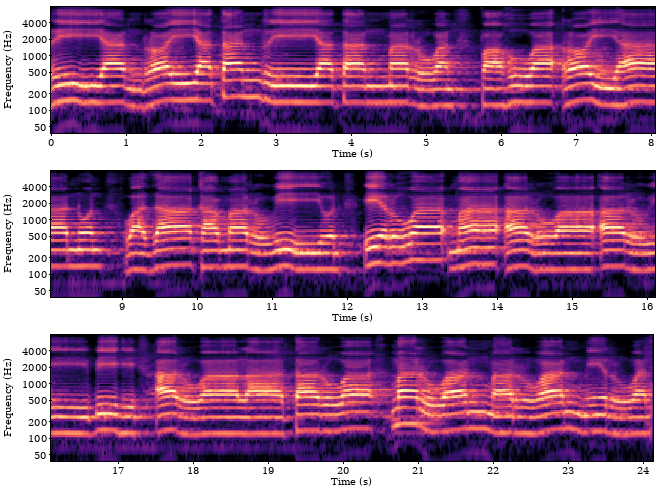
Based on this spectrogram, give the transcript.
riyan royatan riyatan marwan fahuwa royanun waza kamarwiun irwa ma arwa arwi bihi arwa la tarwa marwan marwan mirwan.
